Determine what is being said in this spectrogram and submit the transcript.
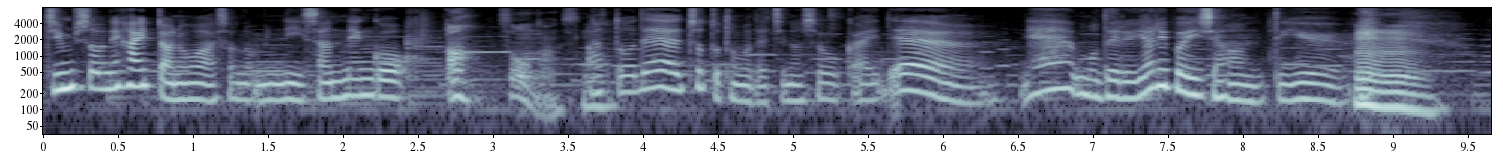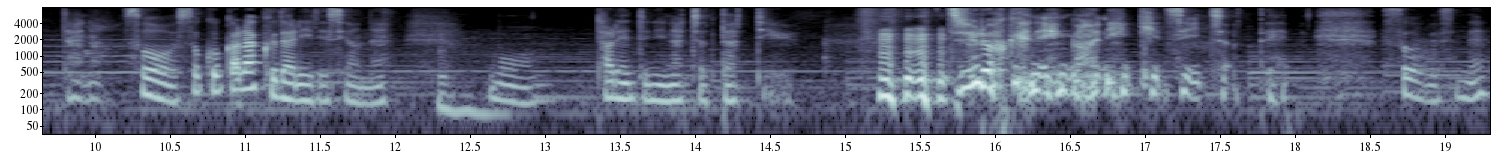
事務所に入ったのはその23年後、あそうなんですね。後でちょっと友達の紹介で「ねモデルやればいいじゃん」っていう、みうんうん。たいな。そうそこから下りですよね、もうタレントになっちゃったっていう。16年後に気づいちゃって。そうですね。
